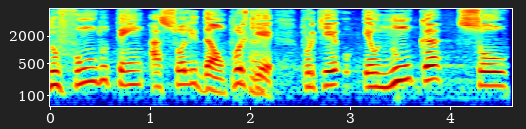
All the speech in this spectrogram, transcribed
no fundo tem a solidão. Por quê? É. Porque eu nunca sou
